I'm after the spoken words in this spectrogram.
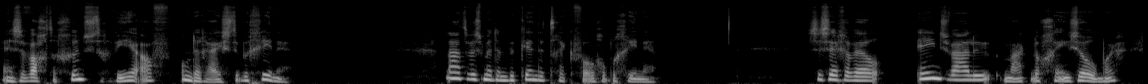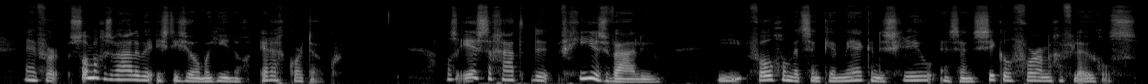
en ze wachten gunstig weer af om de reis te beginnen. Laten we eens met een bekende trekvogel beginnen. Ze zeggen wel: één zwaluw maakt nog geen zomer, en voor sommige zwaluwen is die zomer hier nog erg kort ook. Als eerste gaat de gierzwaluw, die vogel met zijn kenmerkende schreeuw en zijn sikkelvormige vleugels.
